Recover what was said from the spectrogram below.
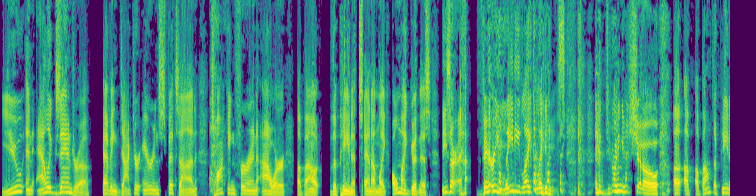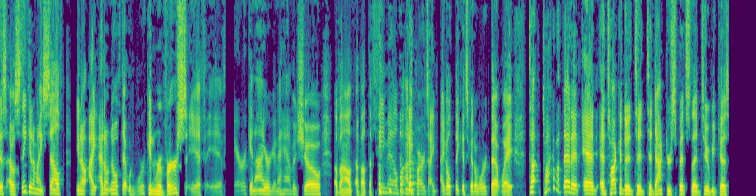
you and Alexandra having Dr. Aaron Spitz on talking for an hour about the penis. And I'm like, oh my goodness, these are very ladylike ladies doing a show uh, about the penis. I was thinking to myself, you know, I, I don't know if that would work in reverse if if Eric and I are going to have a show about about the female body parts. I, I don't think it's going to work that way. Talk, talk about that and, and, and talking to, to, to Dr. Spitz then too, because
